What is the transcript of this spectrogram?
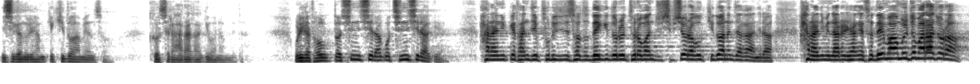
이 시간 우리 함께 기도하면서 그것을 알아가기 원합니다. 우리가 더욱더 신실하고 진실하게 하나님께 단지 부르짖어서 내 기도를 들어만 주십시오라고 기도하는 자가 아니라 하나님이 나를 향해서 내 마음을 좀 알아줘라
